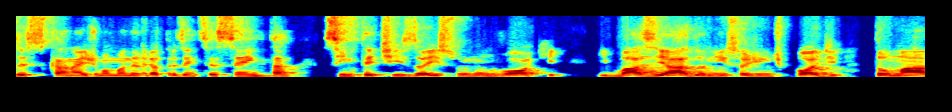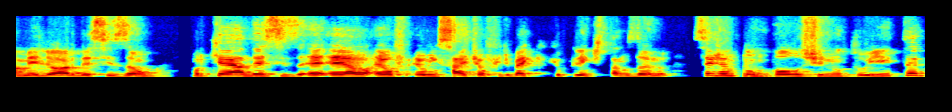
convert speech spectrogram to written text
esses canais de uma maneira 360, sintetiza isso num VOC e baseado nisso a gente pode tomar a melhor decisão porque é, a decis... é, é, é, o, é o insight, é o feedback que o cliente está nos dando, seja num post no Twitter,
